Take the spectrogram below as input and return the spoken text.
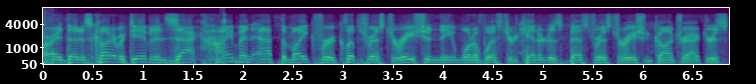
All right, that is Connor McDavid and Zach Hyman at the mic for Eclipse Restoration, named one of Western Canada's best restoration contractors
